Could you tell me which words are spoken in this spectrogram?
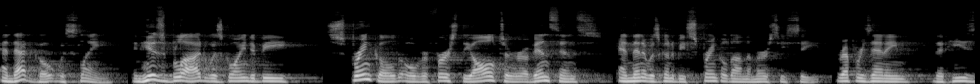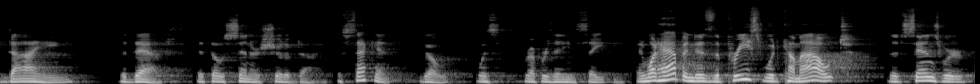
and that goat was slain. And his blood was going to be sprinkled over first the altar of incense, and then it was going to be sprinkled on the mercy seat, representing that he's dying the death that those sinners should have died. The second goat was representing Satan. And what happened is the priest would come out, the sins were,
